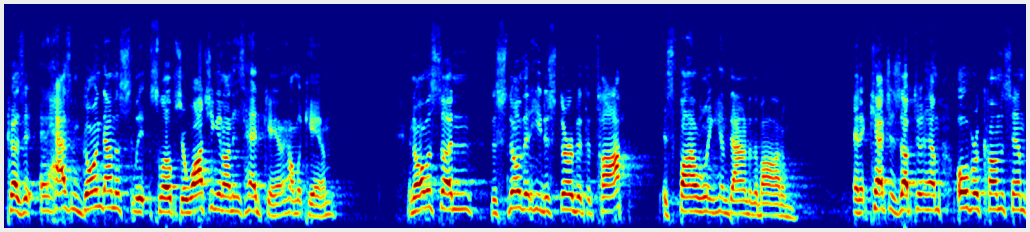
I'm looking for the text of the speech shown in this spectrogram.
Because it, it, has him going down the slopes. You're watching it on his head cam, helmet cam. And all of a sudden, the snow that he disturbed at the top is following him down to the bottom. And it catches up to him, overcomes him.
